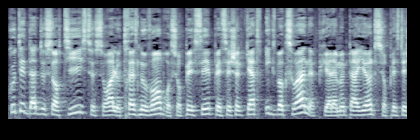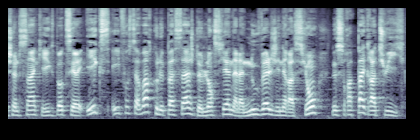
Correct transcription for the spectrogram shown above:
Côté date de sortie, ce sera le 13 novembre sur PC, PlayStation 4, Xbox One, puis à la même période sur PlayStation 5 et Xbox Series X, et il faut savoir que le passage de l'ancienne à la nouvelle génération ne sera pas gratuit.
